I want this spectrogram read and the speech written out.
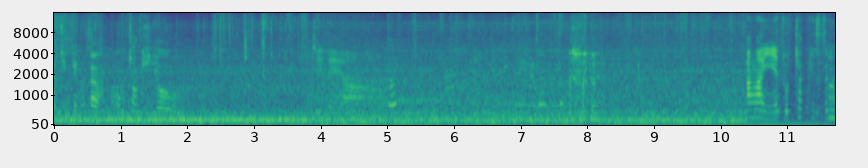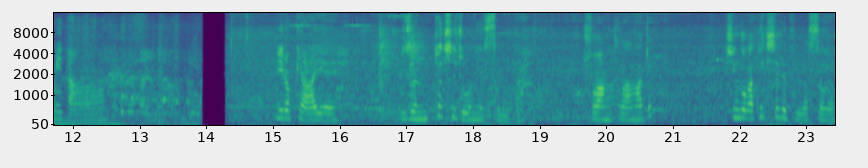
맛있겠다. 엄청 귀여워. 상하이에 도착했습니다. 이렇게 아예 무슨 택시 존이 있습니다. 주황주황하죠? 친구가 택시를 불렀어요.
